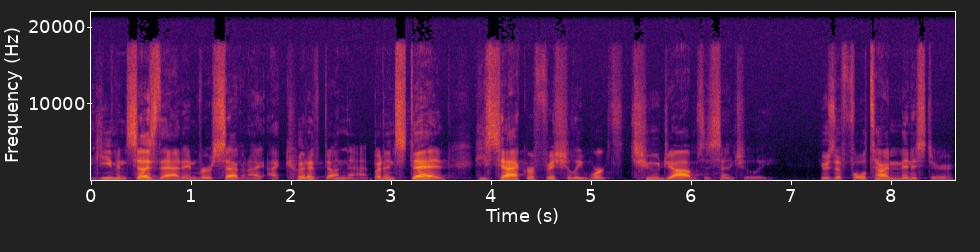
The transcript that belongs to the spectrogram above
he even says that in verse 7. I, I could have done that. But instead, he sacrificially worked two jobs essentially. He was a full time minister,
